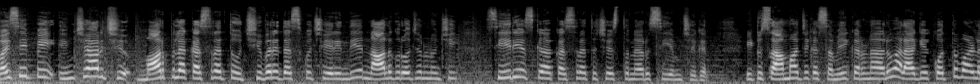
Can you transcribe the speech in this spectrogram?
వైసీపీ ఇన్ఛార్జ్ మార్పుల కసరత్తు చివరి దశకు చేరింది. నాలుగు రోజుల నుంచి సీరియస్గా కసరత్తు చేస్తున్నారు సీఎం జగన్. ఇటు సామాజిక సమీకరణాలు అలాగే కొత్త వాళ్ళ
